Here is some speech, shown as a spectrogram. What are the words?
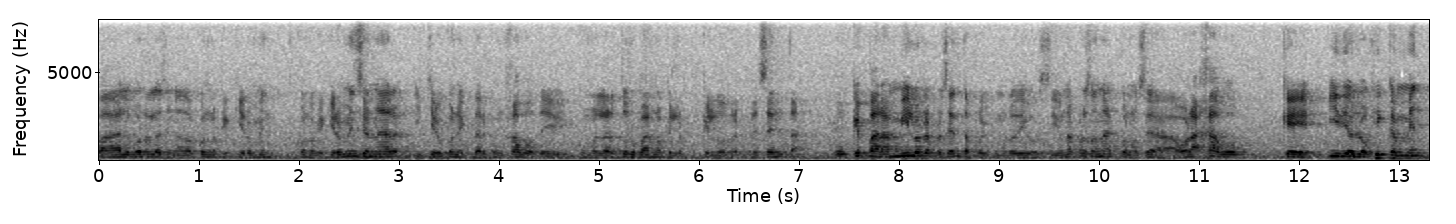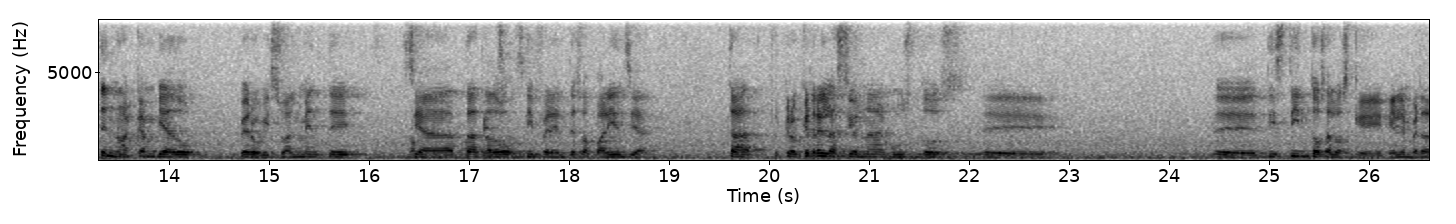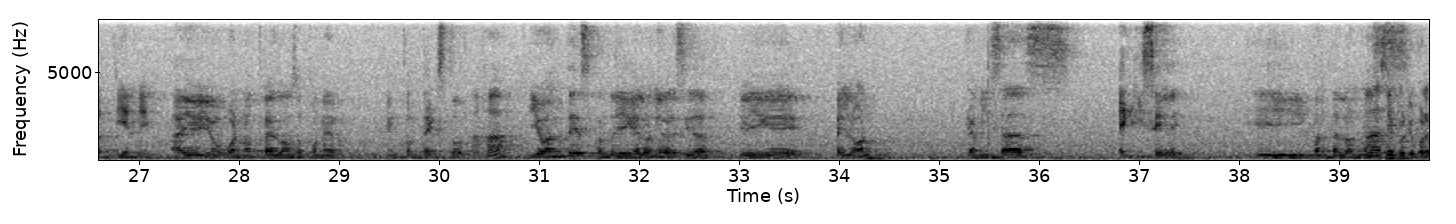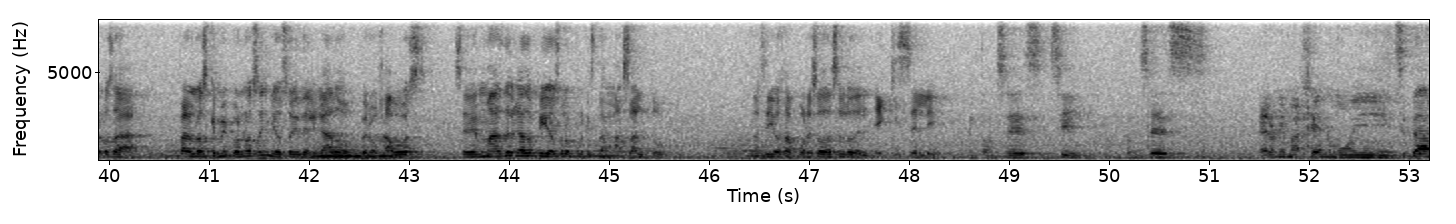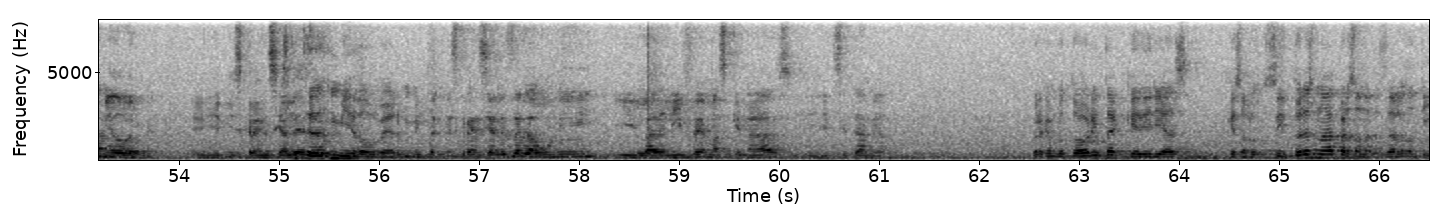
va algo relacionado con lo que quiero, men- con lo que quiero mencionar y quiero conectar con Jabo, de como el arte urbano que que lo representa, o que para mí lo representa, porque como lo digo, si una persona conoce ahora a Jabo, que ideológicamente no ha cambiado, pero visualmente se ha no tratado piensas. diferente su apariencia, ta- creo que relaciona gustos eh, eh, distintos a los que él en verdad tiene. Ah, yo, yo, bueno, otra vez vamos a poner en contexto. Ajá. Yo antes, cuando llegué a la universidad, yo llegué pelón, camisas XL y pantalones. Ah, sí, porque, por- o sea, para los que me conocen, yo soy delgado, pero Jabo es- se ve más delgado que yo solo porque está más alto. Así, o sea, por eso hace lo del XL. Entonces, sí, entonces era una imagen muy... Sí te da miedo verme. Y mis Sí credenciales... te da miedo verme. mis credenciales de la uni y la del IFE más que nada, sí, sí te da miedo. Por ejemplo, tú ahorita, ¿qué dirías que solo... Si tú eres una nueva persona, te estoy hablando a ti,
